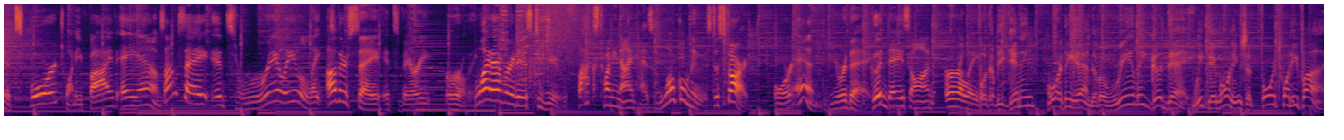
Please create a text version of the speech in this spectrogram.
It's 4:25 a.m. Some say it's really late. Others say it's very early. Whatever it is to you, Fox 29 has local news to start or end your day. Good days on early. For the beginning or the end of a really good day. Weekday mornings at 425.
